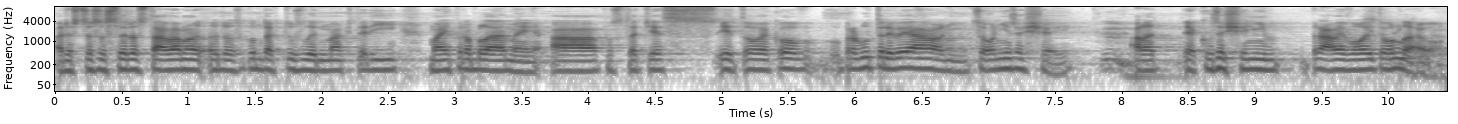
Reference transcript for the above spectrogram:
A dost často se dostávám do kontaktu s lidmi, kteří mají problémy a v podstatě je to jako opravdu triviální, co oni řeší. Hmm. Ale jako řešení právě volí tohle. Jo.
